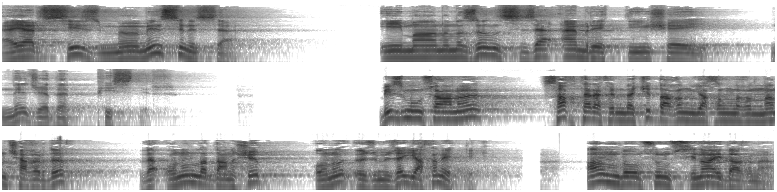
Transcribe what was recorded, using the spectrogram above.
əgər siz möminsinizsə, imanınızın sizə əmr etdiyi şey necə də pisdir. Biz Musanı sağ tərəfindəki dağın yaxınlığından çağırdıq və onunla danışıb onu özümüzə yaxın etdik. And olsun Sinay dağına,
